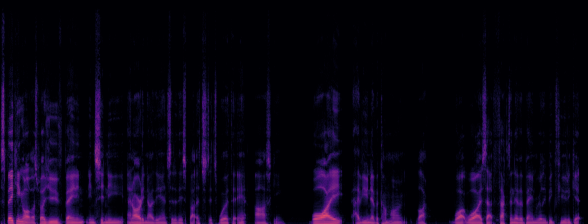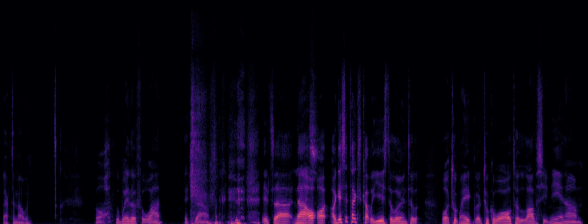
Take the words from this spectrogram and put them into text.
Speaking of, I suppose you've been in, in Sydney, and I already know the answer to this, but it's it's worth asking. Why have you never come home? Like, why why has that factor never been really big for you to get back to Melbourne? Oh, the weather for one. It's um, it's uh, no. Yes. I, I guess it takes a couple of years to learn to. Well, it took me it took a while to love Sydney, and um,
